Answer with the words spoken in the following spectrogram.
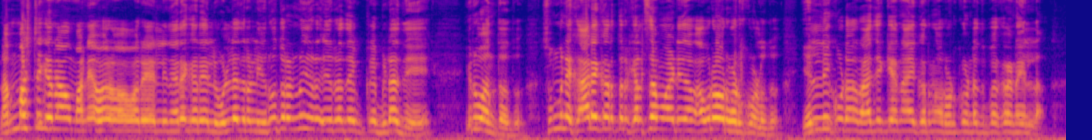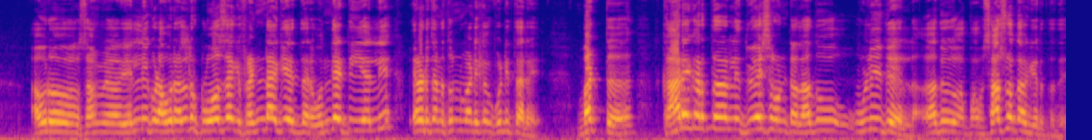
ನಮ್ಮಷ್ಟಿಗೆ ನಾವು ಮನೆಯವರೆಯಲ್ಲಿ ನೆರೆಕರೆಯಲ್ಲಿ ಒಳ್ಳೆಯದರಲ್ಲಿ ಇರೋದ್ರನ್ನು ಇರ- ಇರೋದಕ್ಕೆ ಬಿಡದೆ ಇರುವಂಥದ್ದು. ಸುಮ್ಮನೆ ಕಾರ್ಯಕರ್ತರು ಕೆಲಸ ಮಾಡಿ ಅವರವ್ರು ಹೊಡ್ಕೊಳ್ಳೋದು. ಎಲ್ಲಿ ಕೂಡ ರಾಜಕೀಯ ನಾಯಕರನ್ನ ಹೊಡ್ಕೊಂಡದ್ದು ಪ್ರಕರಣ ಇಲ್ಲ. ಅವರು ಸಮ ಎಲ್ಲಿ ಕೂಡ ಅವರೆಲ್ಲರೂ ಕ್ಲೋಸ್ ಆಗಿ ಫ್ರೆಂಡ್ ಆಗಿಯೇ ಇದ್ದಾರೆ. ಒಂದೇ ಟೀಯಲ್ಲಿ ಎರಡು ಜನ ತುಂಡು ಮಾಡಿ ಕುಡಿತಾರೆ ಬಟ್ ಕಾರ್ಯಕರ್ತರಲ್ಲಿ ದ್ವೇಷ ಉಂಟಲ್ಲ, ಅದು ಉಳಿದೇ ಇಲ್ಲ. ಅದು ಶಾಶ್ವತವಾಗಿರ್ತದೆ.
